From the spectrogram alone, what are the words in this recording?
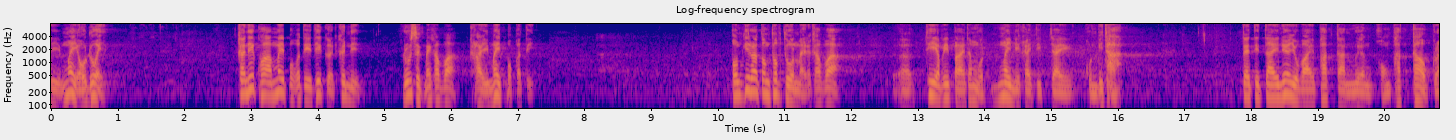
ทีไม่เอาด้วยคราวนี้ความไม่ปกติที่เกิดขึ้นนี่รู้สึกไหมครับว่า ใครไม่ปกติ ผมคิดว่าต้องทบทวนใหม่นะครับว่าที่อภิปรายทั้งหมดไม่มีใครติดใจคุณพิธาแต่ติดใจนโยบายพักการเมืองของพักก้าวไกล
